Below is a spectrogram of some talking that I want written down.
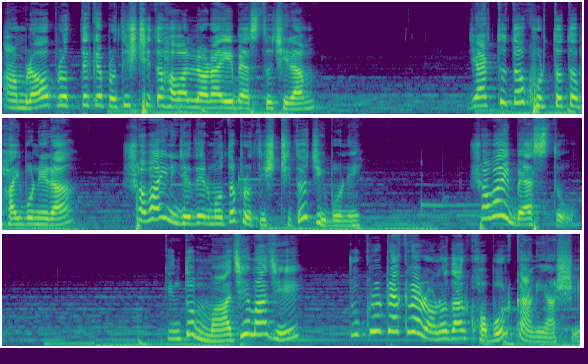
আমরাও প্রত্যেকে প্রতিষ্ঠিত হওয়ার লড়াইয়ে ব্যস্ত ছিলাম। জ্যাঠতো খুঁড়তো ভাই বোনেরা সবাই নিজেদের মতো প্রতিষ্ঠিত জীবনে। সবাই ব্যস্ত। কিন্তু মাঝে মাঝে টুকরো টাকরা রণদার খবর কানে আসে।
